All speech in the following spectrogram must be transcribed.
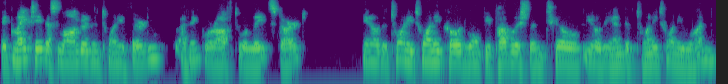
It might take us longer than 2030 i think we're off to a late start. You know the 2020 code won't be published until you know the end of 2021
